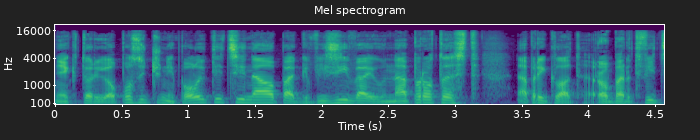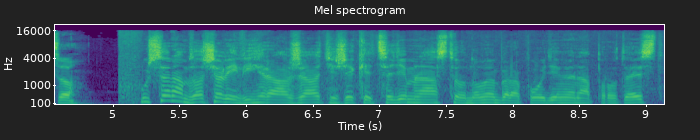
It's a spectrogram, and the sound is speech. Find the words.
Niektorí opoziční politici naopak vyzývajú na protest, napríklad Robert Fico. Už sa nám začali vyhrážať, že keď 17. novembra pôjdeme na protest,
